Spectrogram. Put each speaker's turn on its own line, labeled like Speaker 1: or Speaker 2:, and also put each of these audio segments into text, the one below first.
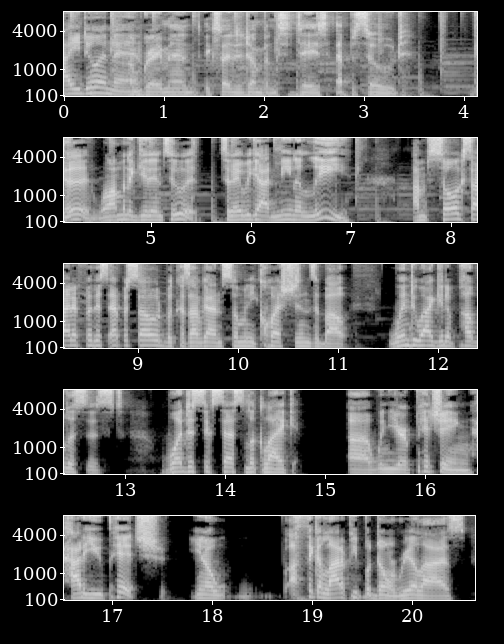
Speaker 1: How you doing, man?
Speaker 2: I'm great, man. Excited to jump into today's episode.
Speaker 1: Good. Well, I'm going to get into it. Today we got Nina Lee. I'm so excited for this episode because I've gotten so many questions about when do I get a publicist? What does success look like uh, when you're pitching? How do you pitch? You know, I think a lot of people don't realize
